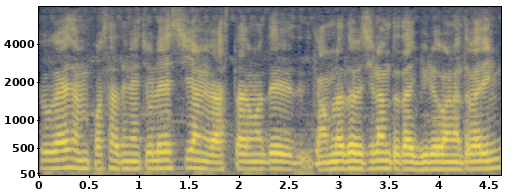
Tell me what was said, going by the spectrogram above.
তো গাইস আমি প্রসাদ নিয়ে চলে এসেছি। আমি রাস্তার মধ্যে গামলা ধরেছিলাম তো তাই ভিডিও বানাতে পারিনি।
